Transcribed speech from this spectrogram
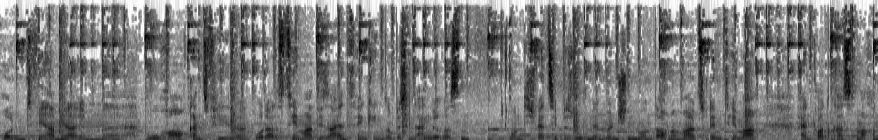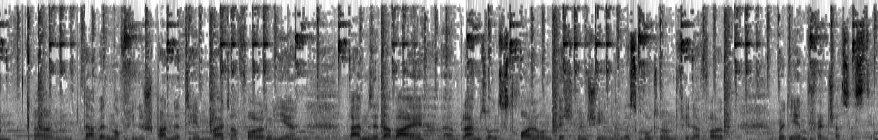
Und wir haben ja im äh, Buch auch ganz viel äh, oder das Thema Design Thinking so ein bisschen angerissen. Und ich werde Sie besuchen in München und auch nochmal zu dem Thema einen Podcast machen. Ähm, da werden noch viele spannende Themen weiter folgen hier. Bleiben Sie dabei, äh, bleiben Sie uns treu und ich wünsche Ihnen alles Gute und viel Erfolg mit Ihrem Franchise-System.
